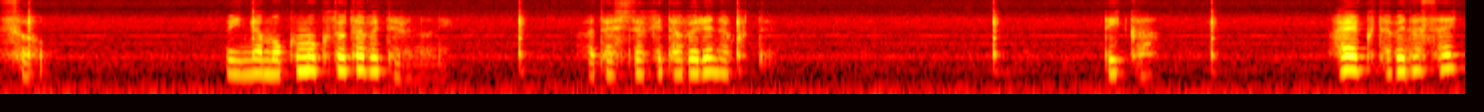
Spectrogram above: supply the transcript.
そうみんな黙々と食べてるのに私だけ食べれなくてリカ早く食べなさいって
